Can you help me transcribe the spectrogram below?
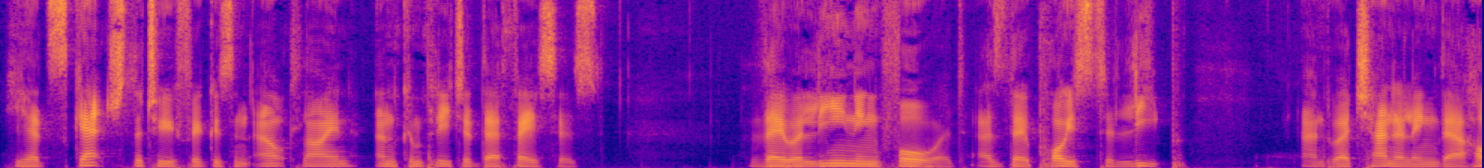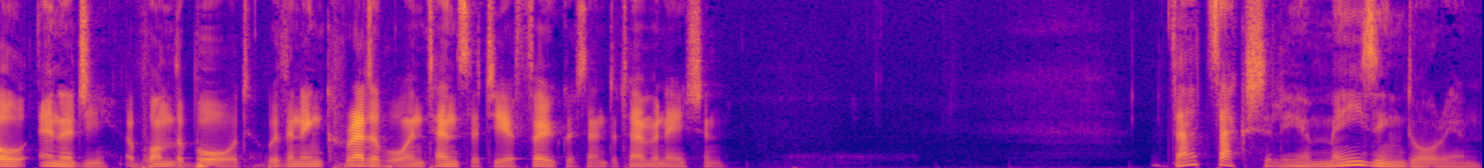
He had sketched the two figures in outline and completed their faces. They were leaning forward as though poised to leap, and were channeling their whole energy upon the board with an incredible intensity of focus and determination. That's actually amazing, Dorian.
